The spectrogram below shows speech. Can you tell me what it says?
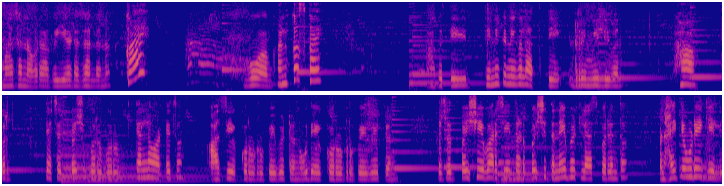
माझा नवरा अगं येडा झाला ना. काय? हो अगं. आणि कस काय? अगं ते ते नाही का निघालं आता ते ड्रीम इलेवन हा. तर त्याच्यात पैसे बरोबर त्यांना वाटायचं आज एक करोड रुपये भेटन उद्या एक करोड रुपये भेटन. त्याच्यात पैसे भरायचे धड पैसे तर नाही भेटले आजपर्यंत पण हाय तेवढे गेले.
